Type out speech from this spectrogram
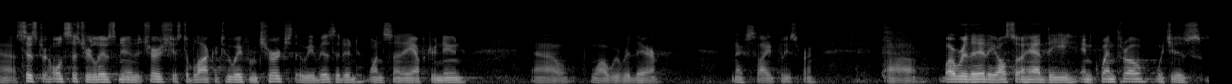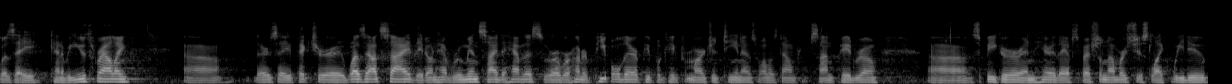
uh, sister, old sister who lives near the church, just a block or two away from church, that we visited one Sunday afternoon uh, while we were there. Next slide, please, friend. Uh, while we were there, they also had the Encuentro, which is was a kind of a youth rally. Uh, there's a picture. It was outside. They don't have room inside to have this. There were over 100 people there. People came from Argentina as well as down from San Pedro. Uh, speaker, and here they have special numbers just like we do.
